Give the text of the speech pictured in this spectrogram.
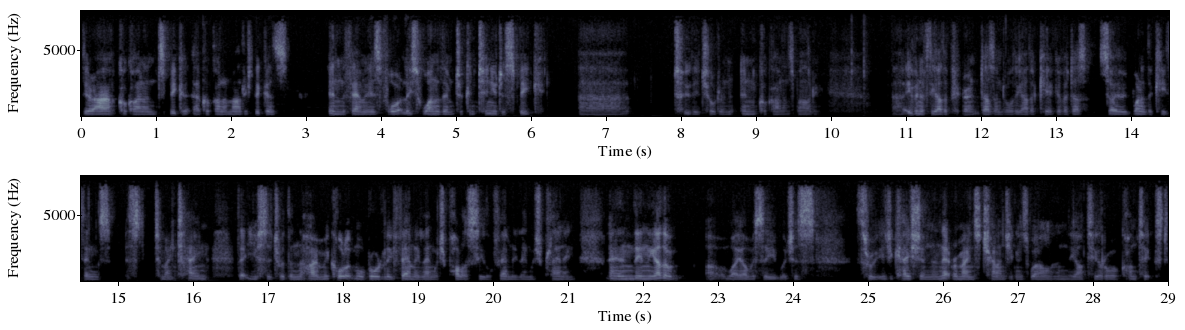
there are Cook Island speaker, uh, Cook Island Māori speakers in the family, is for at least one of them to continue to speak uh, to their children in Cook Islands Māori, uh, even if the other parent doesn't or the other caregiver doesn't. So one of the key things is to maintain that usage within the home. We call it more broadly family language policy or family language planning. And then the other uh, way, obviously, which is through education, and that remains challenging as well in the Aotearoa context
